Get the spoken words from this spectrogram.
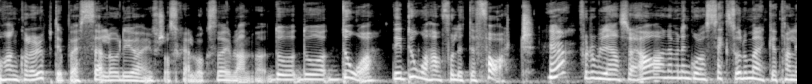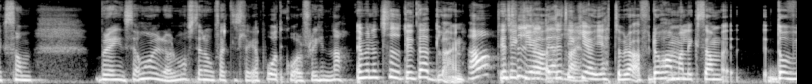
och han kollar upp det på SL och det gör han ju förstås själv också ibland. Då, då, då, det är då han får lite fart. Ja. För då blir han sådär, ja nej, men den går om sex och då märker jag att han liksom börjar inse, om då måste jag nog faktiskt lägga på ett kol för att hinna. Ja, men en tydlig deadline. Ja, det, tycker jag, deadline. det tycker jag är jättebra. För då har mm. man liksom då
